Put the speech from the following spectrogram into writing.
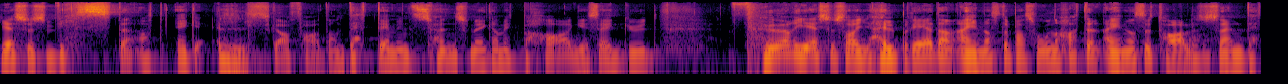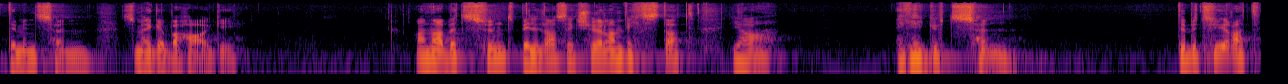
Jesus visste at 'jeg er elska av Faderen'. 'Dette er min sønn som jeg har mitt behag i', sier Gud. Før Jesus har helbredet en eneste person og hatt en eneste tale, så sier han 'dette er min sønn som jeg har behag i'. Han hadde et sunt bilde av seg sjøl. Han visste at 'ja, jeg er Guds sønn'. Det betyr at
